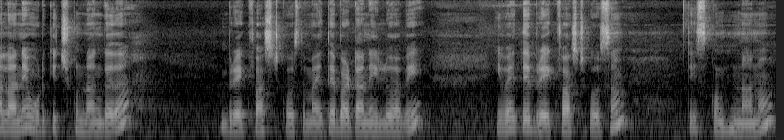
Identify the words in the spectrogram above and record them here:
అలానే ఉడికించుకున్నాం కదా. బ్రేక్ఫాస్ట్ కోసం అయితే బఠానీలు అవి ఇవైతే బ్రేక్ఫాస్ట్ కోసం తీసుకుంటున్నాను.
